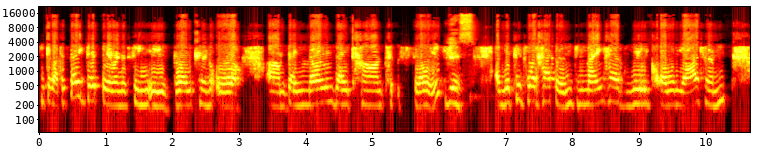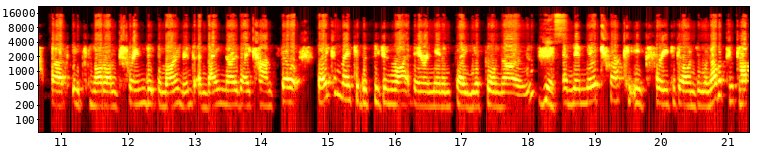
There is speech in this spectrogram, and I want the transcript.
pick it up. If they get there and the thing is broken or um, they know they can't sell it, yes. and this is what happens. You may have really quality items, but it's not on trend at the moment, and they know they can't sell it. They can make a decision right there and then and say yes or no, Yes. and then their truck is free to go and do another pickup,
